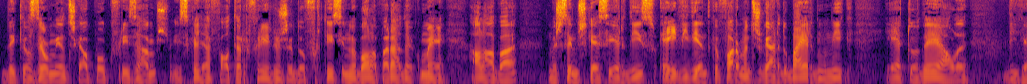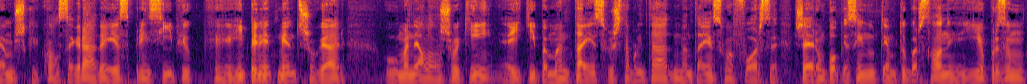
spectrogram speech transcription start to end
daqueles elementos que há pouco frisámos, e se calhar falta referir um jogador fortíssimo na bola parada como é Alaba, mas sem esquecer disso, é evidente que a forma de jogar do Bayern de Munique é toda ela, digamos que consagrada a esse princípio que, independentemente de jogar o Manelo ou o Joaquim, a equipa mantém a sua estabilidade, mantém a sua força. Já era um pouco assim no tempo do Barcelona e eu presumo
